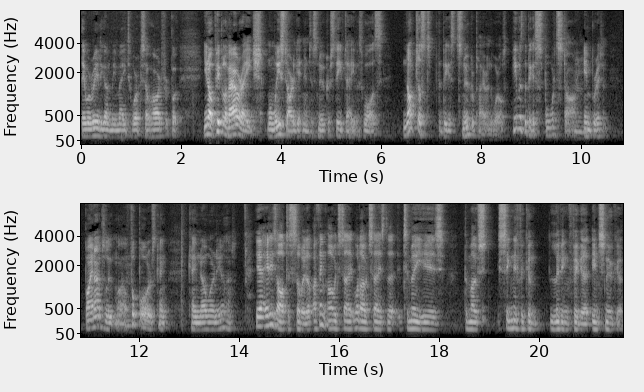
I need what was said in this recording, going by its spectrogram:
they were really going to be made to work so hard for it. But you know, people of our age, when we started getting into snooker, Steve Davis was not just the biggest snooker player in the world; he was the biggest sports star Mm. in Britain by an absolute mile. Footballers came came nowhere near that. Yeah, it is hard to sum it up. I think I would say what I would say is that to me he is the most significant living figure in snooker.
